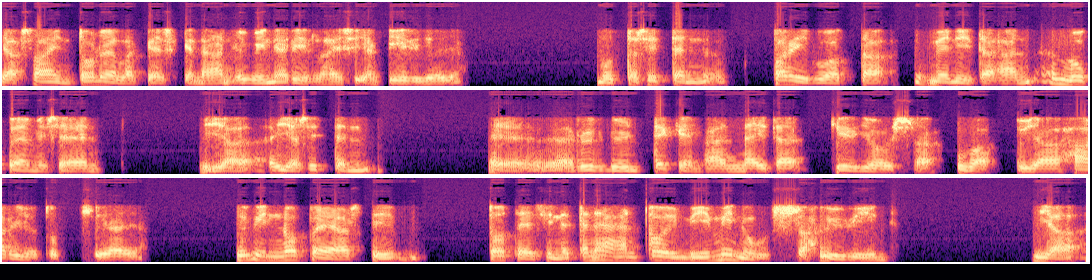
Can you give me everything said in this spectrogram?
ja sain todella keskenään hyvin erilaisia kirjoja. Mutta sitten pari vuotta meni tähän lukemiseen ja, ja sitten eh, ryhdyin tekemään näitä kirjoissa kuvattuja harjoituksia. Ja hyvin nopeasti totesin, että näähän toimii minussa hyvin. Ja,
